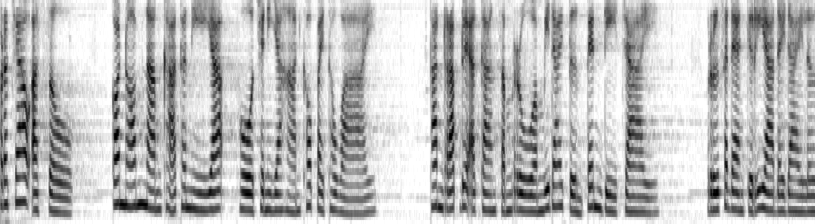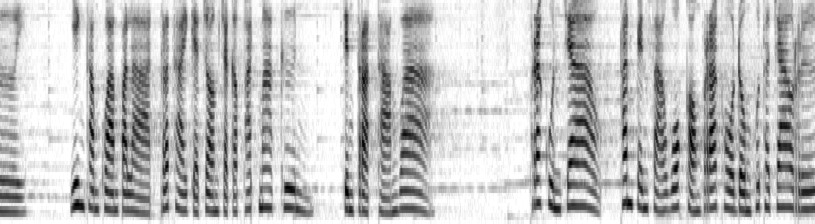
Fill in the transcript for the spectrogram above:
พระเจ้าอาโศก ก็น้อมนำขาธนียะโภชนิยหารเข้าไปถวาย ท่านรับด้วยอาการสำรวมไม่ได้ตื่นเต้นดีใจ หรือแสดงกิริยาใด ๆเลย ยิ่งทำความประหลาดพระทัยแก่จอมจักรพรรดิมากขึ้น จึงตรัสถามว่า พระคุณเจ้าท่านเป็นสาวกของพระโคดมพุทธเจ้าหรือ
